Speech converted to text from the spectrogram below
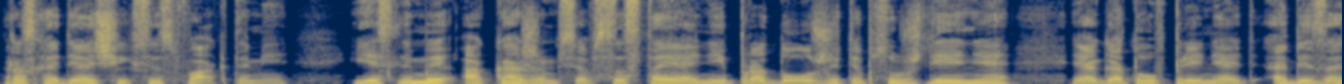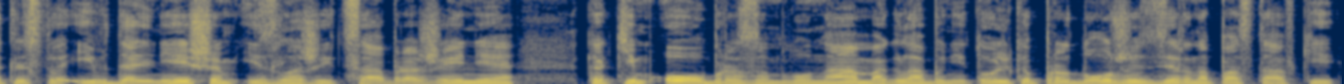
расходящихся с фактами. Если мы окажемся в состоянии продолжить обсуждение, я готов принять обязательства и в дальнейшем изложить соображения, каким образом Луна могла бы не только продолжить зернопоставки,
